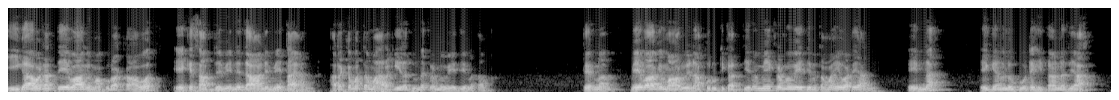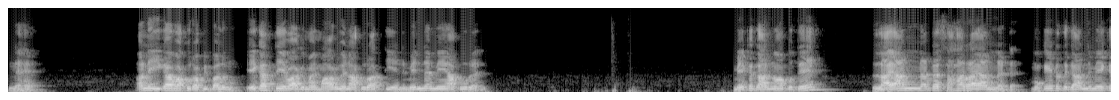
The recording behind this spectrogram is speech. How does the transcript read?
ඊගාවටත් ඒ වාගේම අකුරක් ආවොත් ඒකේ ශබ්ද වෙන්නේ දානේ මේ තයන්න අරකම තමයි අර කියලා දුන්න ක්‍රමවේදයම තමයි තේරුණාද? මේ වාගේ මාරු වෙන අකුරු ටිකක් තියෙනවා මේ ක්‍රමවේදෙම තමයි ඒවට යන්නේ. ඒ හින්දා ඒ ගැන ලොකුවට හිතන්න දෙයක් නැහැ. අන්න ඊගාව අකුර අපි බලමු. ඒකත් ඒ වාගේමයි මාරු වෙන අකුරක් තියෙන්නේ. මෙන්න මේ අකුර. මේක ගන්නවා පුතේ ලයන්නට සහ රයන්නට. මොකේටද ගන්න මේක?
